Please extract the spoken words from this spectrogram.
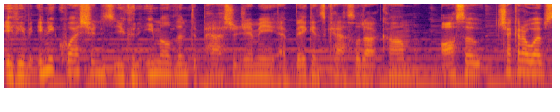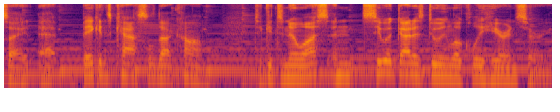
If you have any questions, you can email them to Pastor Jimmy at baconscastle.com. Also, check out our website at baconscastle.com to get to know us and see what God is doing locally here in Surry.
